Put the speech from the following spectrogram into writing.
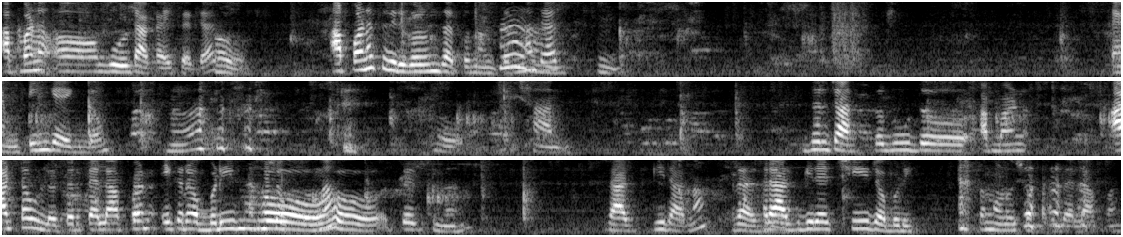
आपण अं, गूळ टाकायचं त्यात. हो. आपणच विरघळून जातो नंतर ना हा. त्यात. टेम्पटिंग आहे एकदम. हा. हो छान. जर जास्त दूध अं, आपण आटवलं तर त्याला आपण एक रबडी म्हणू हो शकतो ना? हो तेच ना. राजगिरा ना? राजगिरा. राजगिऱ्याची रबडी. असं म्हणू शकतो त्याला आपण.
